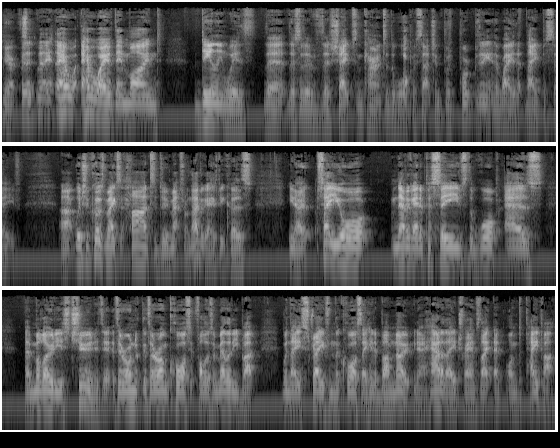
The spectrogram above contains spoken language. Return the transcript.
Yeah, but they they have, have a way of their mind dealing with the the sort of the shapes and currents of the warp Yeah. as such, and pre- pre- presenting it in the way that they perceive, uh, which of course makes it hard to do maps on navigators because you know, say your navigator perceives the warp as a melodious tune. If they're, if they're on if they're on course, it follows a melody, but when they stray from the course, they hit a bum note. You know, how do they translate that onto paper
